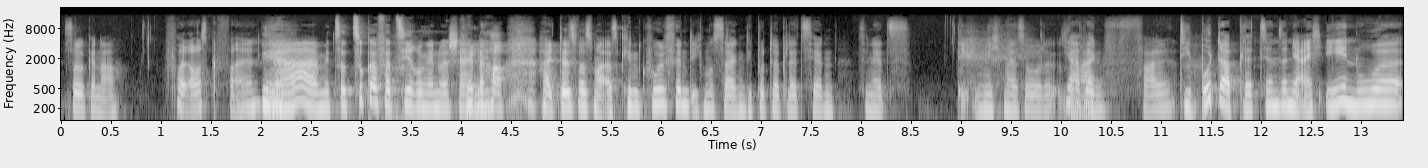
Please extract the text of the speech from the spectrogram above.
so genau. Voll ausgefallen. Ja, mit so Zuckerverzierungen wahrscheinlich. Genau, halt das, was man als Kind cool findet. Ich muss sagen, die Butterplätzchen sind jetzt nicht mehr so ja, mein Fall. Die Butterplätzchen sind ja eigentlich eh nur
